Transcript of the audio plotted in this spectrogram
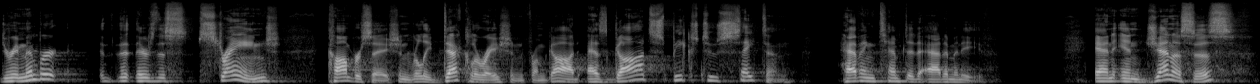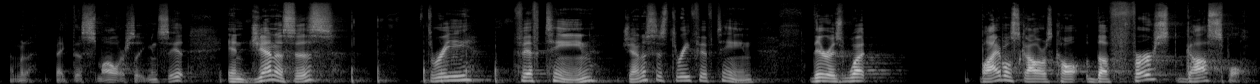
do you remember that there's this strange conversation, really declaration from God, as God speaks to Satan, having tempted Adam and Eve. And in Genesis, I'm going to make this smaller so you can see it. In Genesis 3:15, Genesis 3:15, there is what Bible scholars call the first gospel.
